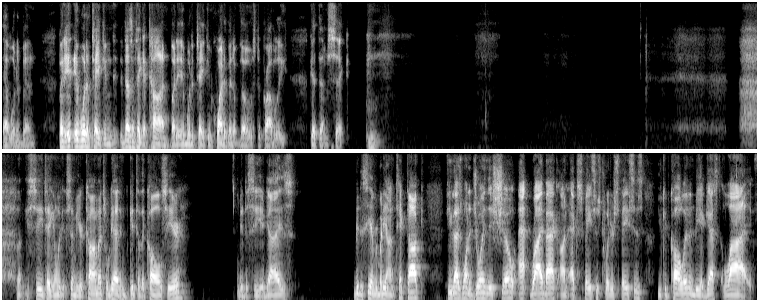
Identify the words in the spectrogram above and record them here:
That would have been, but it, it would have taken. It doesn't take a ton, but it would have taken quite a bit of those to probably get them sick. Let me see, taking a look at some of your comments. We'll go ahead and get to the calls here. Good to see you guys. Good to see everybody on TikTok. If you guys want to join this show at Ryback on X Spaces, Twitter Spaces, you could call in and be a guest live.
